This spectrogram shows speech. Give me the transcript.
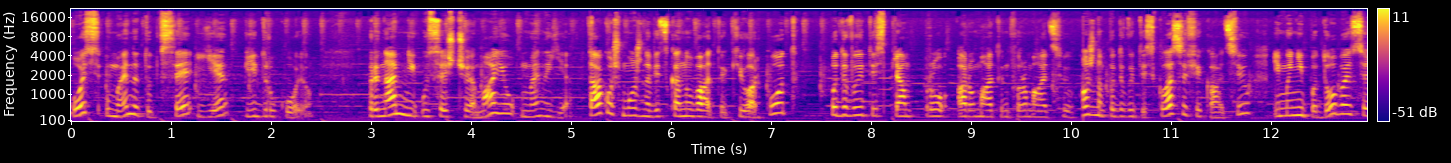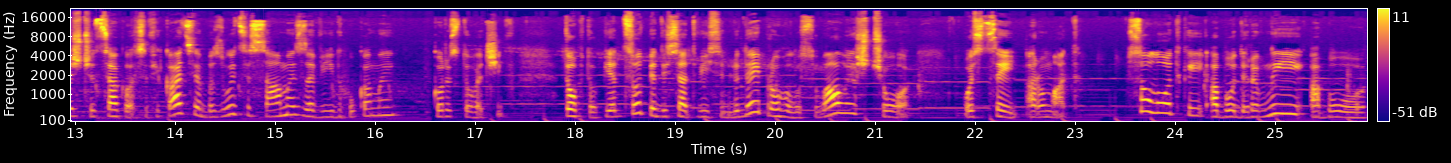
ось у мене тут все є під рукою. Принаймні, усе, що я маю, у мене є. Також можна відсканувати QR-код, подивитись прям про аромат інформацію. Можна подивитись класифікацію, і мені подобається, що ця класифікація базується саме за відгуками користувачів. Тобто 558 людей проголосували, що ось цей аромат солодкий, або деревний, або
